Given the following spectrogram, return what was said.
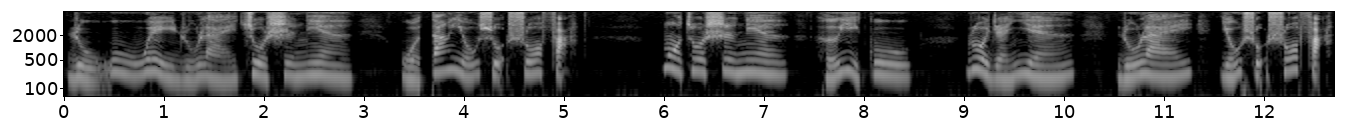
汝勿为如来作是念：我当有所说法。莫作是念，何以故？若人言如来有所说法，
